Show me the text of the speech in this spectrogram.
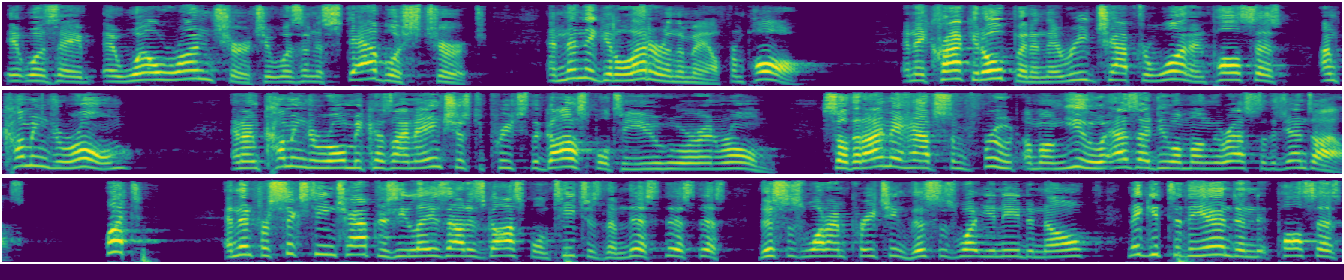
It was a, a well-run church. It was an established church. And then they get a letter in the mail from Paul. And they crack it open and they read chapter 1 and Paul says, I'm coming to Rome and I'm coming to Rome because I'm anxious to preach the gospel to you who are in Rome, so that I may have some fruit among you as I do among the rest of the Gentiles. What? And then for 16 chapters, he lays out his gospel and teaches them this, this, this. This is what I'm preaching. This is what you need to know. And they get to the end and Paul says,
